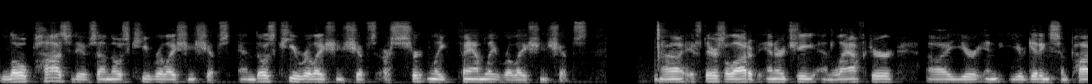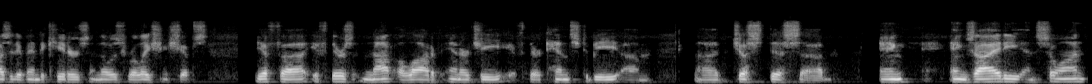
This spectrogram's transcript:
low positives on those key relationships. And those key relationships are certainly family relationships. Uh, if there's a lot of energy and laughter, uh, you're in, you're getting some positive indicators in those relationships. If uh, if there's not a lot of energy, if there tends to be um, uh, just this uh, anxiety, and so on.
